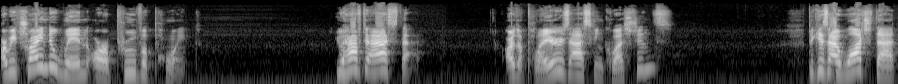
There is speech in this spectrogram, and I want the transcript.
Are we trying to win or prove a point? You have to ask that. Are the players asking questions? Because I watched that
